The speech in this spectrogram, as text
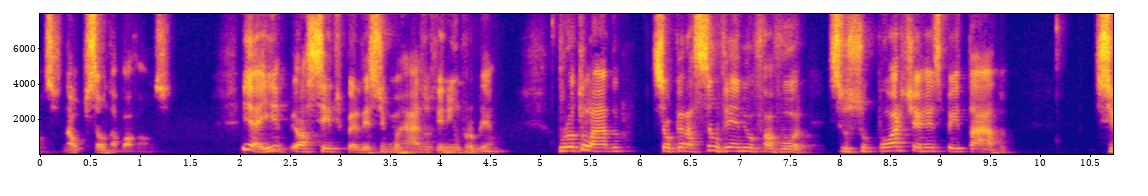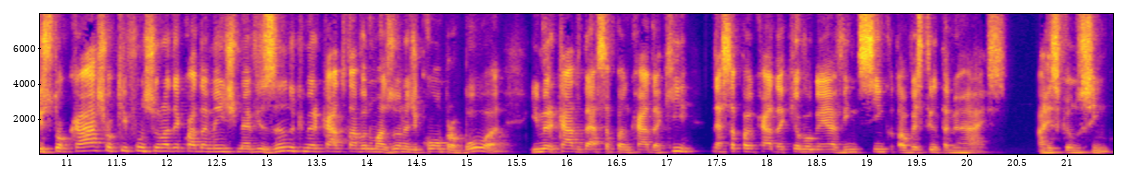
11, na opção da Bova 11. E aí eu aceito perder 5 mil reais, não tem nenhum problema. Por outro lado, se a operação vem a meu favor, se o suporte é respeitado, se estocástico aqui funcionou adequadamente, me avisando que o mercado estava numa zona de compra boa, e o mercado dá essa pancada aqui, nessa pancada aqui eu vou ganhar 25, talvez 30 mil reais, arriscando 5.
